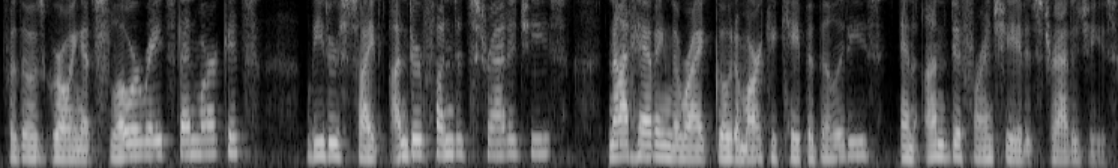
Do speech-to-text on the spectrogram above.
For those growing at slower rates than markets, leaders cite underfunded strategies, not having the right go-to-market capabilities, and undifferentiated strategies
